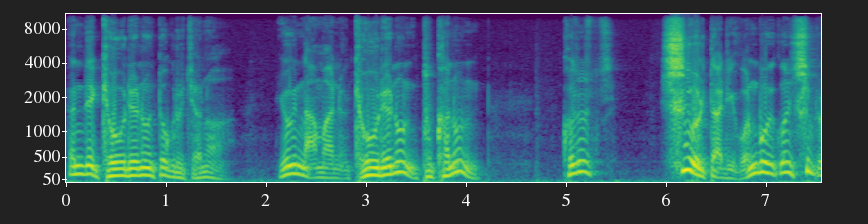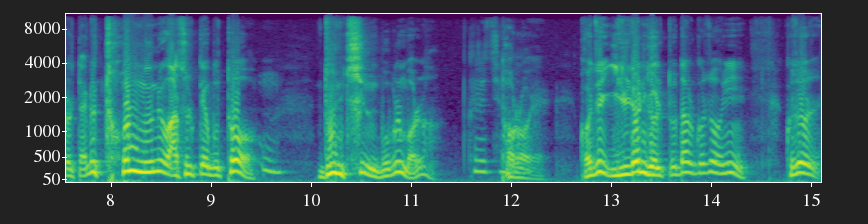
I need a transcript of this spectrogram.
근데 겨울에는 또 그렇잖아. 여기 남한은 겨울에는 북한은 그래서 10월 달이건 뭐 이건 11월 달에 첫눈이 왔을 때부터 음. 눈 치는 법을 몰라. 그렇죠. 도로에. 그저 1년 12달 그저 이 그저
